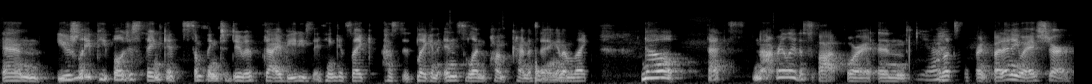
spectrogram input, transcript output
And usually people just think it's something to do with diabetes. They think it's like, has to, like an insulin pump kind of thing. And I'm like, no, that's not really the spot for it. And yeah. it looks different. But anyway, sure.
